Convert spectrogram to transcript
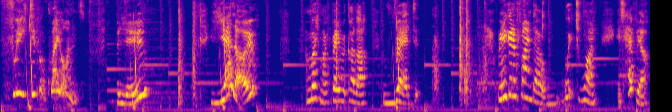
Three different crayons. Blue, yellow, and most my favourite colour, red. We're going to find out which one is heavier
